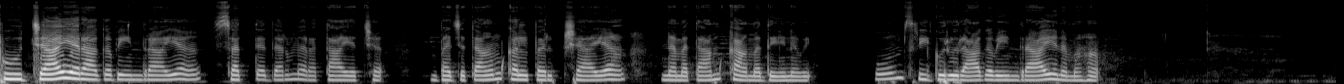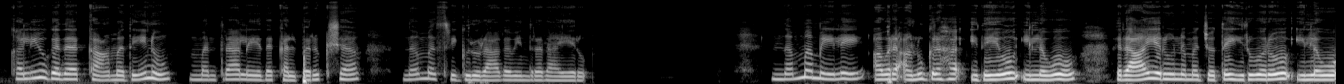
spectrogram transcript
पूज्याय राघवेन्द्राय सत्यधर्मरताय च ಭಜತಾಂ ಕಲ್ಪವೃಕ್ಷಾಯ ನಮತಾಂ ಕಾಮಧೇನವೆ ಓಂ ಶ್ರೀ ಗುರು ರಾಘವೇಂದ್ರಾಯ ನಮಃ ಕಲಿಯುಗದ ಕಾಮಧೇನು ಮಂತ್ರಾಲಯದ ಕಲ್ಪವೃಕ್ಷ ನಮ್ಮ ಶ್ರೀ ಗುರು ರಾಘವೇಂದ್ರ ರಾಯರು ನಮ್ಮ ಮೇಲೆ ಅವರ ಅನುಗ್ರಹ ಇದೆಯೋ ಇಲ್ಲವೋ ರಾಯರು ನಮ್ಮ ಜೊತೆ ಇರುವರೋ ಇಲ್ಲವೋ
